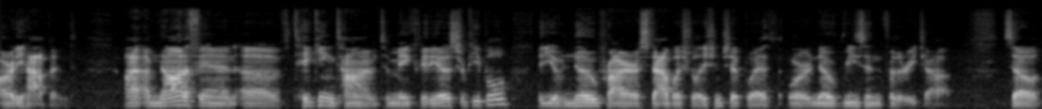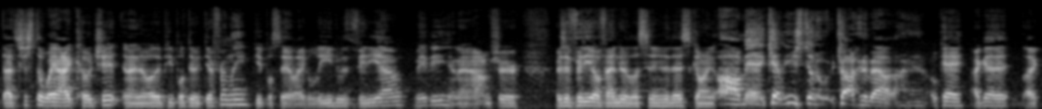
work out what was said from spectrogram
already happened. I, am not a fan of taking time to make videos for people that you have no prior established relationship with or no reason for the reach out. So that's just the way I coach it. And I know other people do it differently. People say like lead with video, maybe. And I, am sure there's a video vendor listening to this going, oh man, Kevin, you don't know what you're talking about. Okay, I get it. Like,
